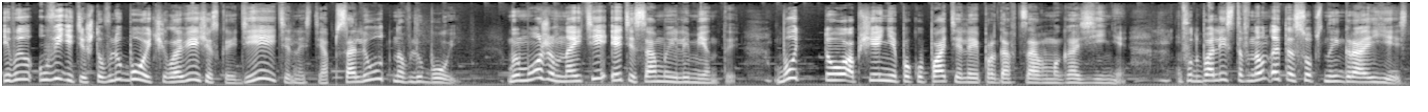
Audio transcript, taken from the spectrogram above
И вы увидите, что в любой человеческой деятельности, абсолютно в любой, мы можем найти эти самые элементы. Будь то общение покупателя и продавца в магазине, футболистов, ну, это, собственно, игра и есть.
